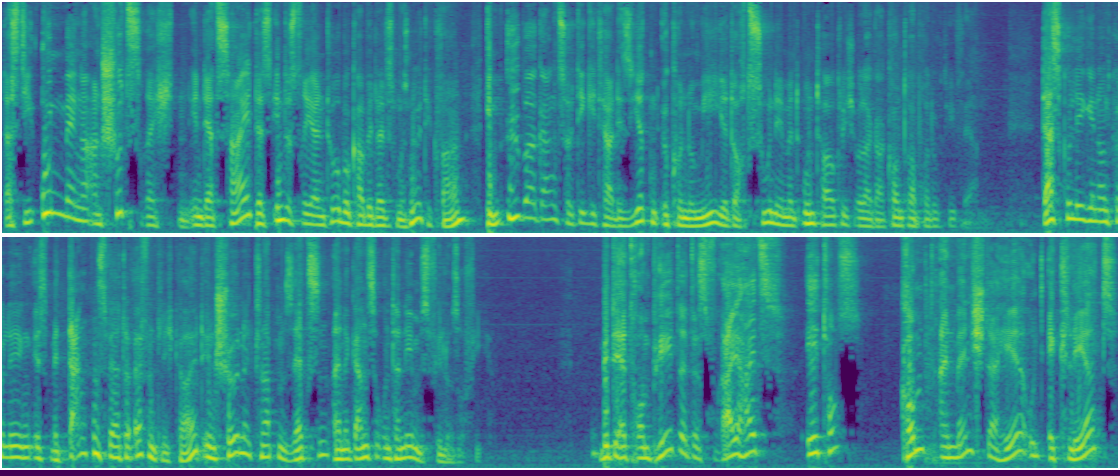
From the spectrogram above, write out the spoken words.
dass die Unmenge an Schutzrechten in der Zeit des industriellen Turbokapitalismus nötig waren, im Übergang zur digitalisierten Ökonomie jedoch zunehmend untauglich oder gar kontraproduktiv werden. Das, Kolleginnen und Kollegen, ist mit dankenswerter Öffentlichkeit in schönen, knappen Sätzen eine ganze Unternehmensphilosophie. Mit der Trompete des Freiheitsethos kommt ein Mensch daher und erklärt,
